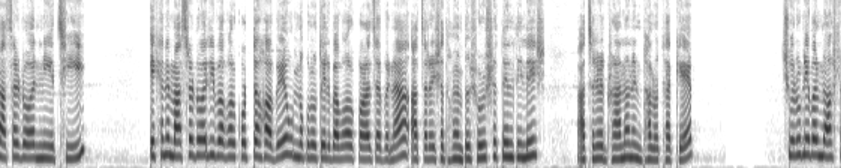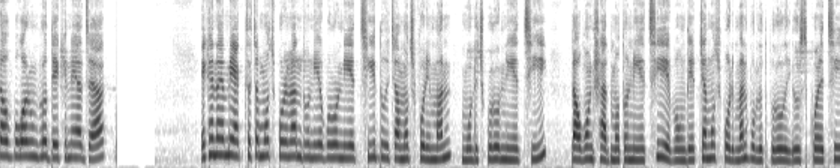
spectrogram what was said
মাস্টার্ড অয়েল নিয়েছি। এখানে মাস্টার্ড অয়েলই ব্যবহার করতে হবে, অন্য কোনো তেল ব্যবহার করা যাবে না। আচারের সাধারণত সরষের তেল দিলে আচারের ঘ্রাণ অনেক ভালো থাকে। চলুন এবার মশলা উপকরণগুলো দেখে নেওয়া যাক। এখানে আমি এক চা চামচ পরিমাণ ধনিয়া গুঁড়ো নিয়েছি, দুই চামচ পরিমাণ মরিচ গুঁড়ো নিয়েছি, লবণ স্বাদ মতো নিয়েছি এবং দেড় চামচ পরিমাণ হলুদ গুঁড়ো ইউজ করেছি।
